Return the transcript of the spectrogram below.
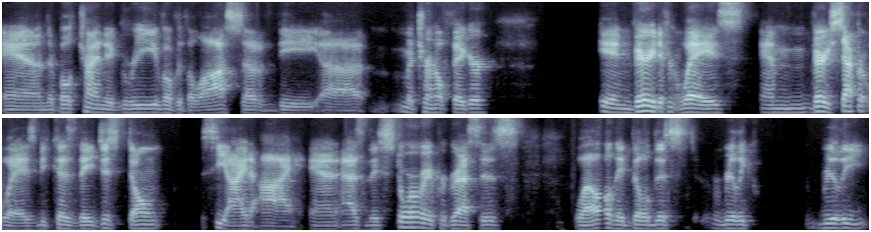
and they're both trying to grieve over the loss of the uh, maternal figure in very different ways and very separate ways because they just don't see eye to eye. And as the story progresses, well, they build this really, really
